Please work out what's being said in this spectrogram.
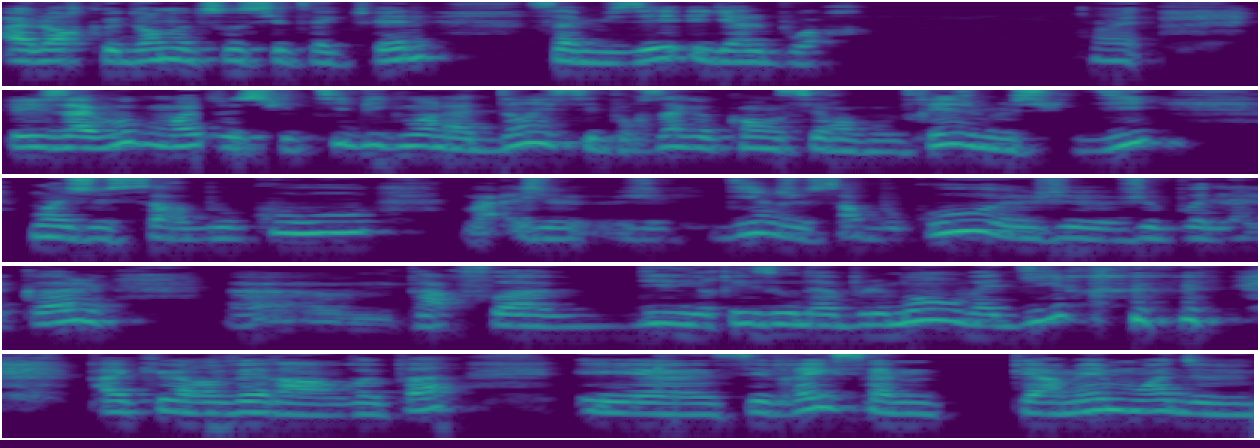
alors que dans notre société actuelle, s'amuser égale boire. Et j'avoue que moi, je suis typiquement là-dedans, et c'est pour ça que quand on s'est rencontrés, je me suis dit, moi, je sors beaucoup, je, je vais dire, je sors beaucoup, euh, je, bois de l'alcool, euh, parfois déraisonnablement, on va dire, pas qu'un verre à un repas. Et euh, c'est vrai que ça me permet, moi, de,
